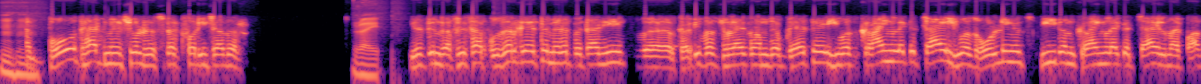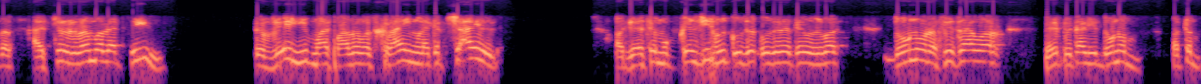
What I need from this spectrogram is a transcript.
Both had mutual respect for each other right जिस दिन रफी साहब गुजर गए थे मेरे पिताजी थर्टी फ़र्स्ट जुलाई को हम जब गए थे he was crying like a child he was holding his feet and crying like a child my father I still remember that scene the way he my father was crying like a child और जैसे मुकेश जी खुद गुजर गुजरे थे उस वक्त दोनों रफी साहब और मेरे पिताजी दोनों मतलब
